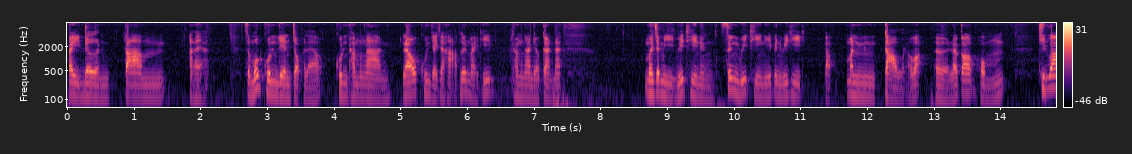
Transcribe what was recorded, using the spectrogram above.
ไปเดินตาม อะไรอะสมมติคุณเรียนจบไปแล้ว คุณทำงานแล้วคุณอยากจะหาเพื่อนใหม่ที่ทำงานเดียวกันนะ มันจะมีอีกวิธีหนึ่ง ซึ่งวิธีนี้เป็นวิธีแบบมันเก่าแล้วอะเออ แล้วก็ผมคิดว่า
